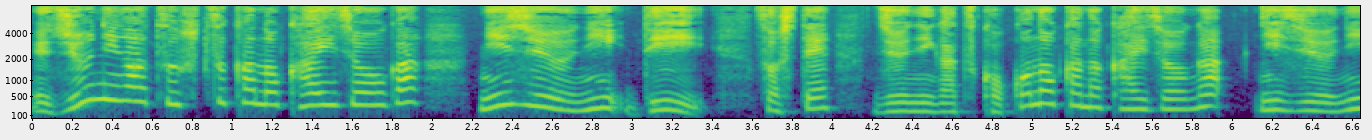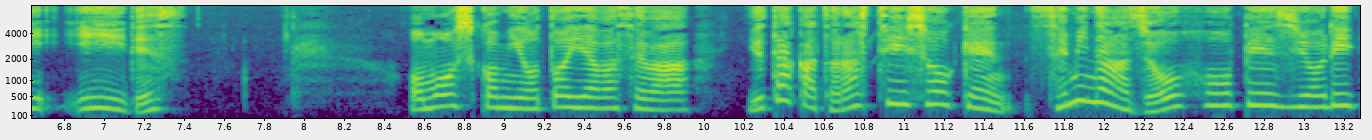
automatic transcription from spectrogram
12月2日の会場が 22D、そして12月9日の会場が 22E です。お申し込みお問い合わせは、豊かトラスティ証券セミナー情報ページより、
